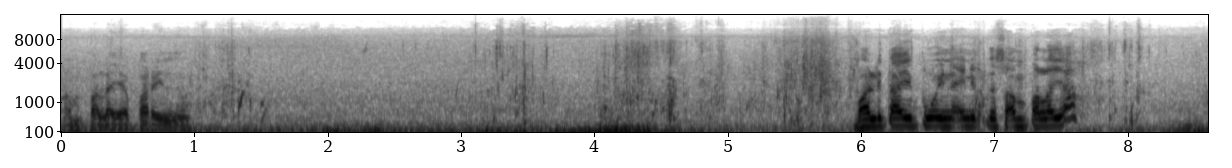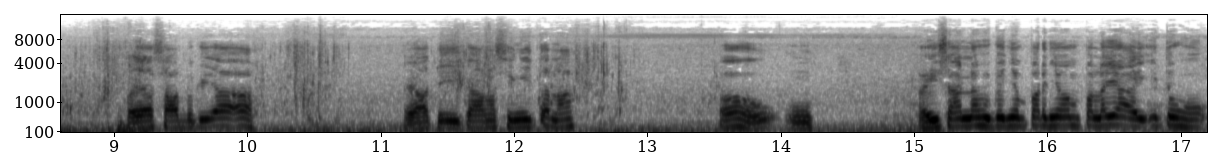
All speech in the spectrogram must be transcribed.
Ang palaya pa rin, no? Bali tayo po ay na sa ampalaya. Kaya sabi ko, ah, ah. Kaya ate ika nga singitan, ha? Oo, oh, Ay, sana ho ganyan pa rin yung ampalaya. Ay, ito ho.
